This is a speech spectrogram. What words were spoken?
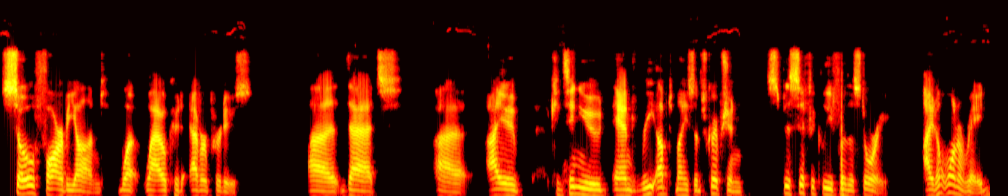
so far beyond what WoW could ever produce uh, that uh, I continued and re-upped my subscription specifically for the story. I don't want to raid.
